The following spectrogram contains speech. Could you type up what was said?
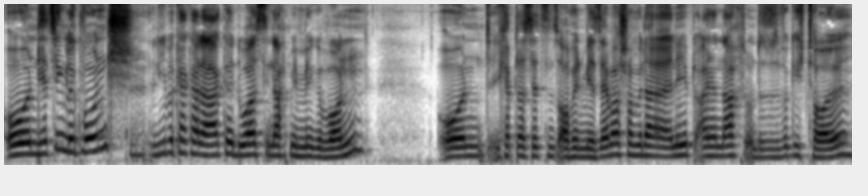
Und herzlichen Glückwunsch, liebe Kakerlake, du hast die Nacht mit mir gewonnen. Und ich habe das letztens auch mit mir selber schon wieder erlebt, eine Nacht, und das ist wirklich toll.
